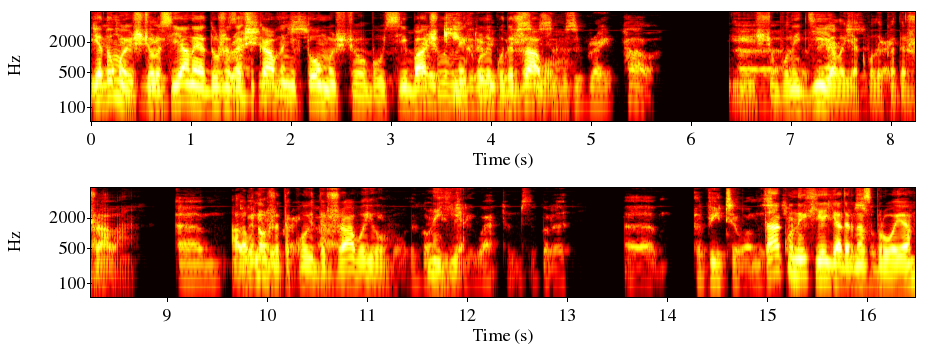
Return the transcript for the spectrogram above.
Я думаю, що росіяни дуже зацікавлені в тому, щоб усі бачили в них велику державу, і щоб вони діяли як велика держава. але вони вже такою державою не є. Так, у них є ядерна зброя.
